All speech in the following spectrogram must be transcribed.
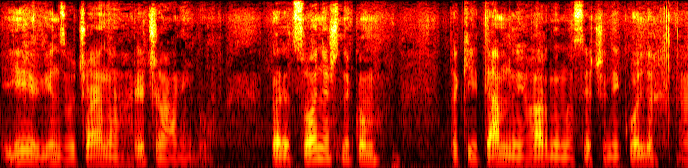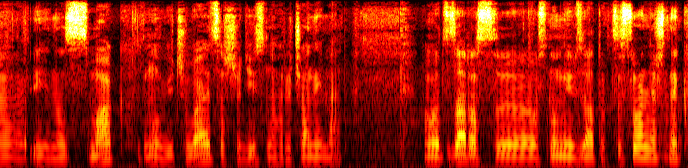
і він, звичайно, гречаний був. Перед соняшником такий темний, гарний насичений колір е, і на смак ну, відчувається, що дійсно гречаний мед. От Зараз е, основний взяток це соняшник,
